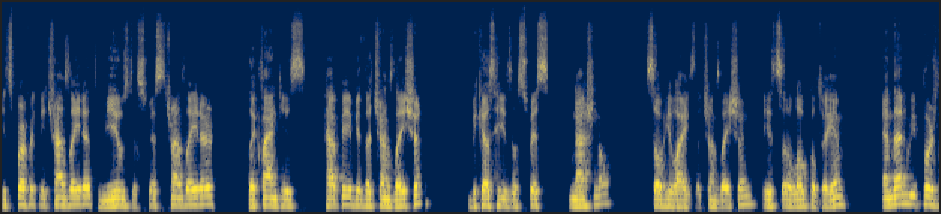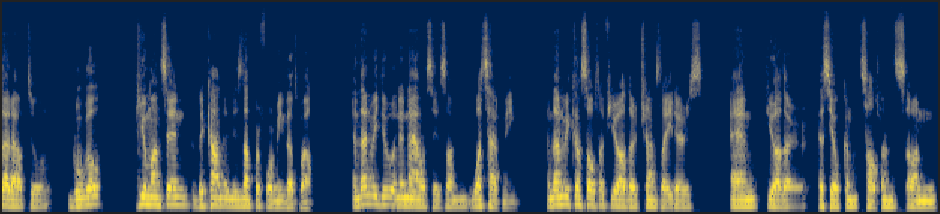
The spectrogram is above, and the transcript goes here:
It's perfectly translated. We use the Swiss translator. The client is happy with the translation because he's a Swiss national. So he likes the translation. It's uh, local to him. And then we push that out to Google A few months in, the content is not performing that well. And then we do an analysis on what's happening. And then we consult a few other translators and a few other SEO consultants on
